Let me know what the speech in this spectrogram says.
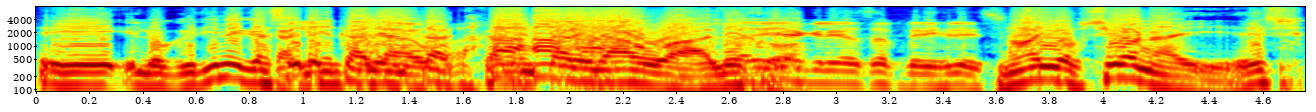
Eh, lo que tiene que hacer es calentar el, calentar el agua, Alejo. que le ibas a pedir eso. No hay opción ahí. Es,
